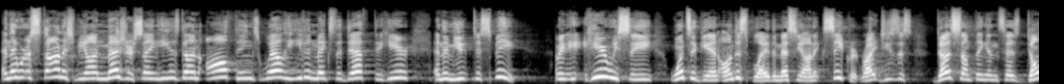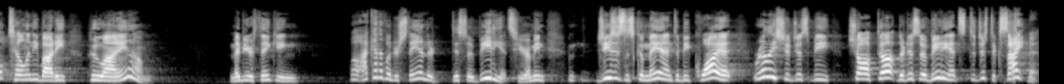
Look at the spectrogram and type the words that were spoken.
And they were astonished beyond measure, saying, He has done all things well. He even makes the deaf to hear and the mute to speak. I mean, here we see once again on display the messianic secret, right? Jesus does something and says, Don't tell anybody who I am. Maybe you're thinking, well, I kind of understand their disobedience here. I mean, Jesus' command to be quiet really should just be chalked up, their disobedience, to just excitement.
